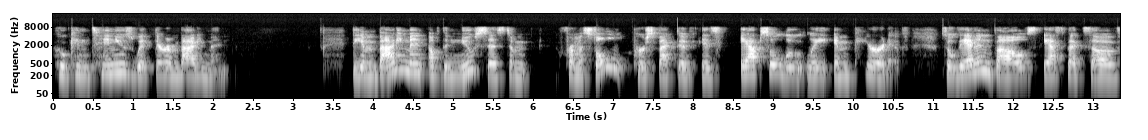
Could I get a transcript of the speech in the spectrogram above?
who continues with their embodiment. The embodiment of the new system from a soul perspective is absolutely imperative. So that involves aspects of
